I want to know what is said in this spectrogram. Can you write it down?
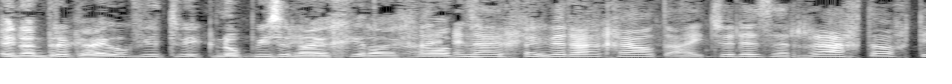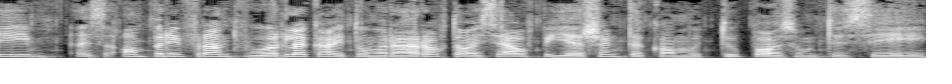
En dan druk hy ook weer twee knoppies en hy gee daai geld. En hy gee weer daai geld uit. So dis regtig die is amper die verantwoordelikheid om regtig daai selfbeheersing te kan moet toepas om te sê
